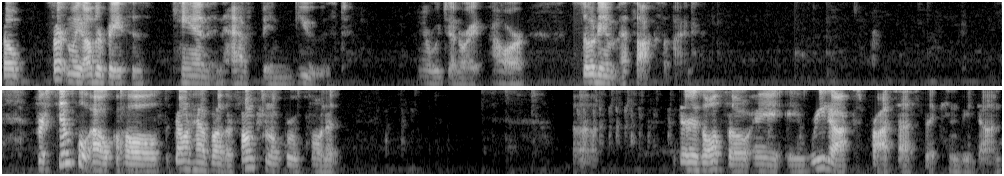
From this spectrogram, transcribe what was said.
So certainly other bases can and have been used. Here we generate our sodium ethoxide. For simple alcohols that don't have other functional groups on it, uh, there is also a, a, redox process that can be done.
